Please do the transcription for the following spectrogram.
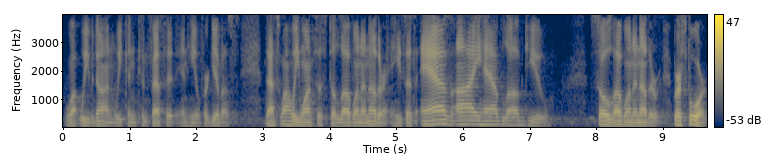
what we've done. We can confess it and He'll forgive us. That's why He wants us to love one another. He says, As I have loved you so love one another. Verse 4.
